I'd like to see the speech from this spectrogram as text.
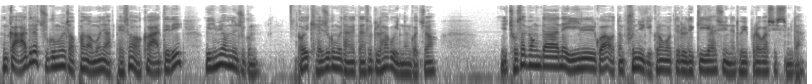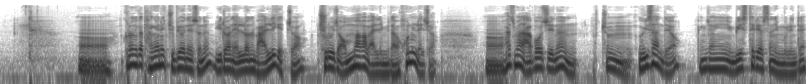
그러니까 아들의 죽음을 접한 어머니 앞에서 그 아들이 의미 없는 죽음, 거의 개죽음을 당했다는 소리를 하고 있는 거죠. 이 조사병단의 일과 어떤 분위기 그런 것들을 느끼게 할 수 있는 도입부라고 할 수 있습니다. 어, 그러니까 당연히 주변에서는 이러한 앨런을 말리겠죠. 주로 이제 엄마가 말립니다. 혼을 내죠. 어, 하지만 아버지는 좀 의사인데요. 굉장히 미스테리어스한 인물인데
